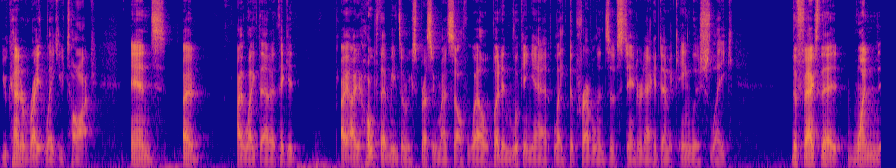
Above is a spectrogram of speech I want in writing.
you kind of write like you talk," and I I like that. I think it. I, I hope that means I'm expressing myself well. But in looking at like the prevalence of standard academic English, like the fact that one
